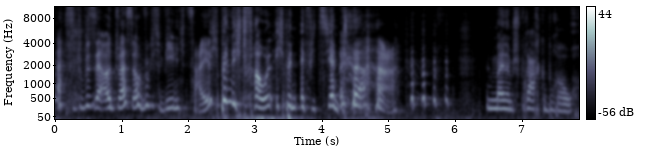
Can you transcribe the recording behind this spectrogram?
Also du bist ja, du hast ja auch wirklich wenig Zeit. Ich bin nicht faul, ich bin effizient in meinem Sprachgebrauch.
